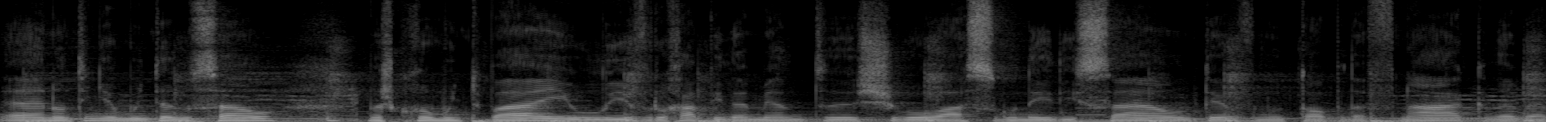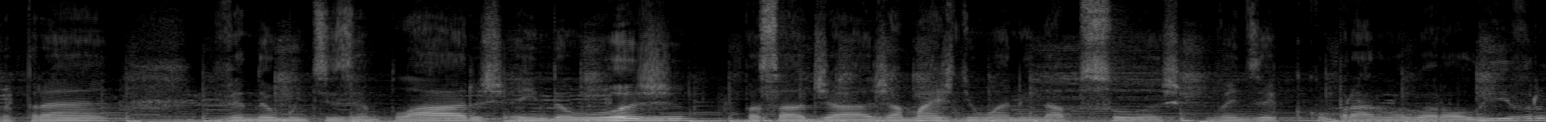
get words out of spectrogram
uh, não tinha muita noção, mas correu muito bem. O livro rapidamente chegou à segunda edição, teve no top da FNAC, da Bertrand, vendeu muitos exemplares, ainda hoje, passado já, já mais de um ano, ainda há pessoas que vêm dizer que compraram agora o livro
